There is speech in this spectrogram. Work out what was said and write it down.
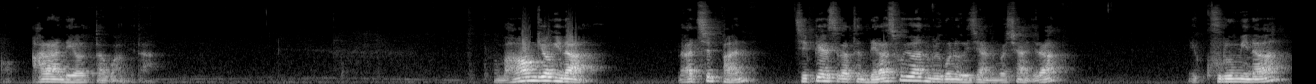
어, 알아내었다고 합니다. 망원경이나 나치판, GPS 같은 내가 소유한 물건을 의지하는 것이 아니라 구름이나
